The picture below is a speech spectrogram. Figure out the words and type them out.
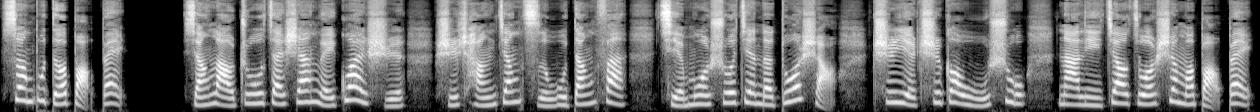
算不得宝贝。想老猪在山为怪时，时常将此物当饭，且莫说见得多少，吃也吃够无数，那里叫做什么宝贝？”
